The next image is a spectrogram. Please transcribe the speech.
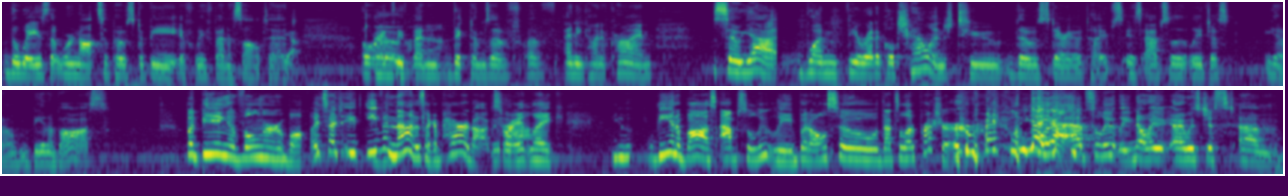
the ways that we're not supposed to be if we've been assaulted Yeah. or if Oh, we've been victims of, of any kind of crime. So, yeah, one theoretical challenge to those stereotypes is absolutely just, you know, being a boss. But being a vulnerable, it's such, it, even that is like a paradox, right? Like, you being a boss, absolutely, but also that's a lot of pressure, right? Like, Yeah, what- yeah, absolutely. No, I, I was just, um,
